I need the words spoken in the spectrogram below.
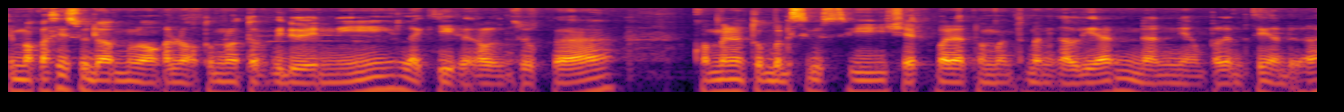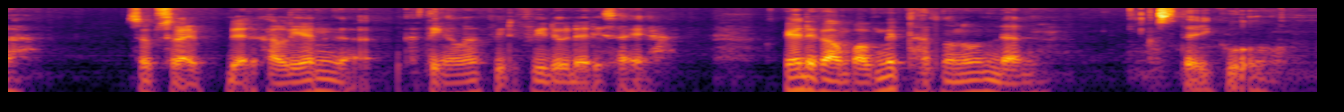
terima kasih sudah meluangkan waktu menonton video ini. Like jika kalian suka. Komen untuk berdiskusi share kepada teman-teman kalian. Dan yang paling penting adalah subscribe biar kalian nggak ketinggalan video-video dari saya. Oke okay, dekat pamit hartunun dan stay cool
